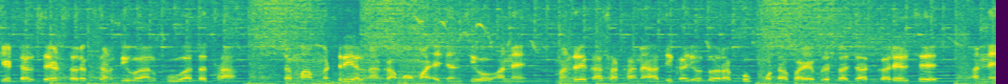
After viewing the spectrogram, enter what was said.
cattle shed, સંરક્ષણ, દિવાલ, કૂવા તથા તમામ મટીરિયલના કામોમાં એજન્સીઓ અને મનરેગા શાખાના અધિકારીઓ દ્વારા ખૂબ મોટા પાયે ભ્રષ્ટાચાર કરેલ છે અને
